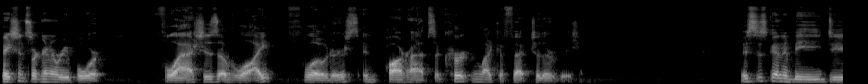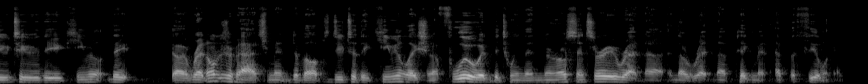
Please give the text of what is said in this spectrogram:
patients are going to report flashes of light, floaters, and perhaps a curtain-like effect to their vision. This is going to be due to the, the uh, retinal detachment develops due to the accumulation of fluid between the neurosensory retina and the retina pigment epithelium.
